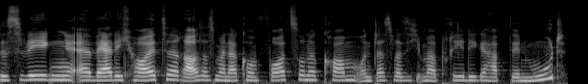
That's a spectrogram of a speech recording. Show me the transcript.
Deswegen äh, werde ich heute raus aus meiner Komfortzone kommen und das, was ich immer predige, habe den Mut,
